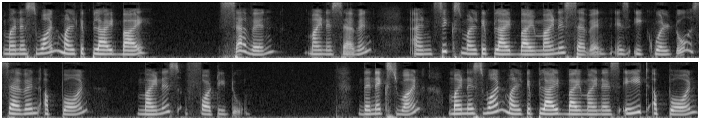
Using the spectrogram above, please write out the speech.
minus 1 multiplied by 7 minus 7 and 6 multiplied by minus 7 is equal to 7 upon minus 42. The next one minus 1 multiplied by minus 8 upon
